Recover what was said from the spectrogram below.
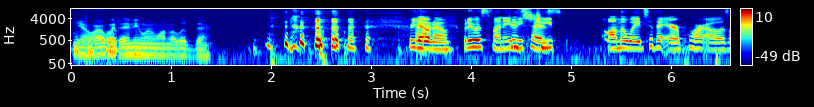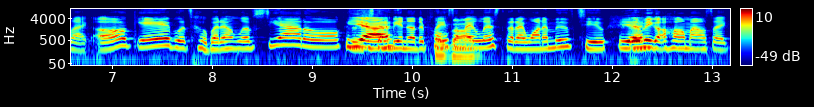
Yeah, why would anyone want to live there? But I don't know. But it was funny It's because cheap. On the way to the airport, I was like, oh, okay, but let's hope I don't love Seattle. Because Yeah. there's going to be another oh, place on my list that I want to move to. Yeah. Then we got home. I was like,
